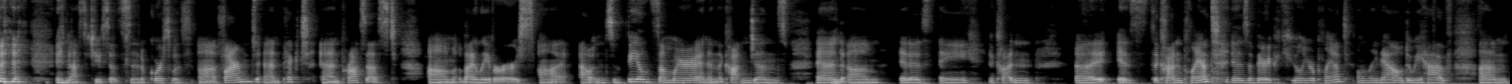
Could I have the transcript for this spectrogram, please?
in massachusetts. It of course was uh, farmed and picked and processed um, by laborers uh, out in some fields somewhere and in the cotton gins. And um, it is a, a cotton uh, is the cotton plant is a very peculiar plant. Only now do we have um,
